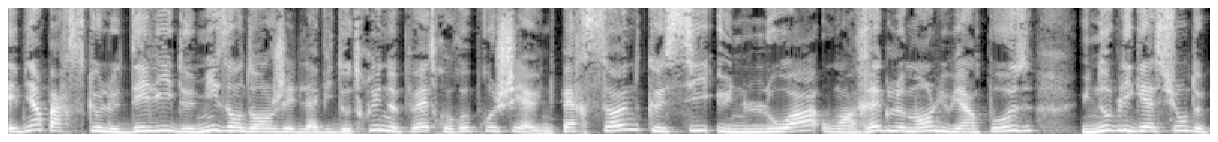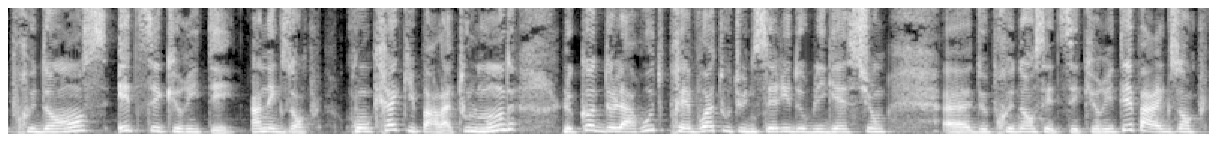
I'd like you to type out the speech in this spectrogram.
Eh bien, parce que le le délit de mise en danger de la vie d'autrui ne peut être reproché à une personne que si une loi ou un règlement lui impose une obligation de prudence et de sécurité. Un exemple concret qui parle à tout le monde. Le code de la route prévoit toute une série d'obligations euh, de prudence et de sécurité. Par exemple,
